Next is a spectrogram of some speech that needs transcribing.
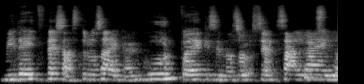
mi date desastrosa de Cancún, puede que se nos salga el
